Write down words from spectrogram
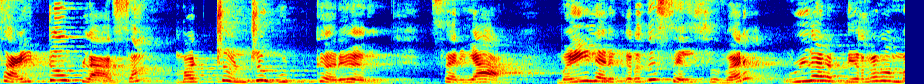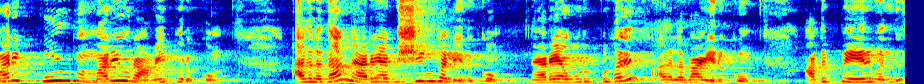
சைட்டோபிளாசம் மற்றொன்று உட்கரு. சரியா? வெளியில் இருக்கிறது செல் சுவர் உள்ள திரவம் மாதிரி கூழ்மம் மாதிரி ஒரு அமைப்பு இருக்கும். அதில் தான் நிறையா விஷயங்கள் இருக்கும். நிறையா உறுப்புகள் அதில் தான் இருக்கும். அது பேர் வந்து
